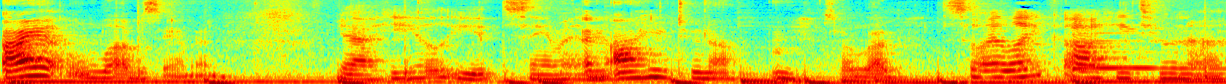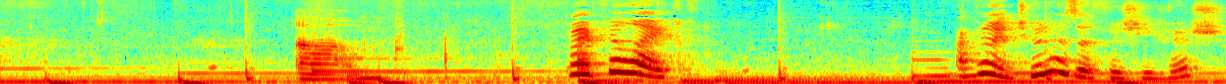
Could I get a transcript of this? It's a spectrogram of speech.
I love salmon Yeah, he'll eat salmon. and ahi tuna. Mm, so good. so I like ahi tuna. Um, But I feel like I feel like tuna's a fishy fish.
